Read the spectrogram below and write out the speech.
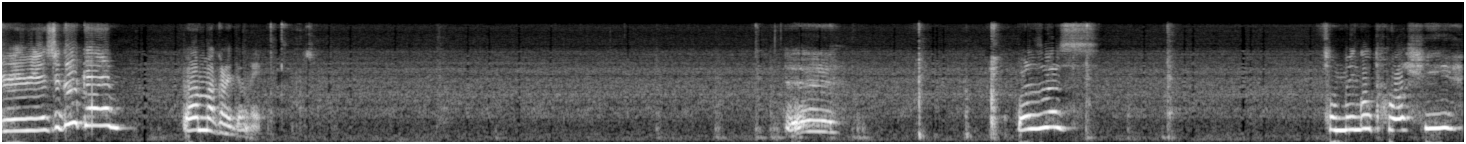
And it's a good game. But I'm not gonna donate. Uh, what is this? Flamingo plushie?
